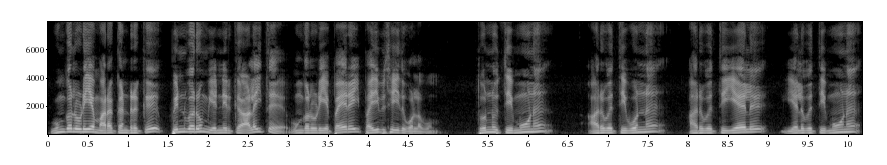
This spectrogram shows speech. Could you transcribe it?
உங்களுடைய மரக்கன்றுக்கு பின்வரும் எண்ணிற்கு அழைத்து உங்களுடைய பெயரை பதிவு செய்து கொள்ளவும். தொண்ணூற்றி மூணு அறுபத்தி ஒன்று அறுபத்தி ஏழு எழுபத்தி மூணு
